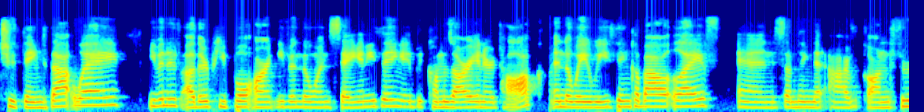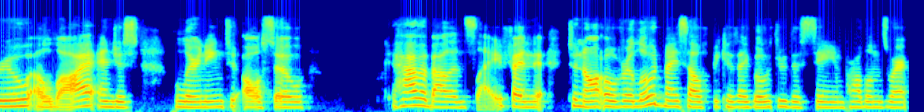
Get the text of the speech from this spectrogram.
to think that way. Even if other people aren't even the ones saying anything it becomes our inner talk and the way we think about life and something that I've gone through a lot and just learning to also have a balanced life and to not overload myself because I go through the same problems where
